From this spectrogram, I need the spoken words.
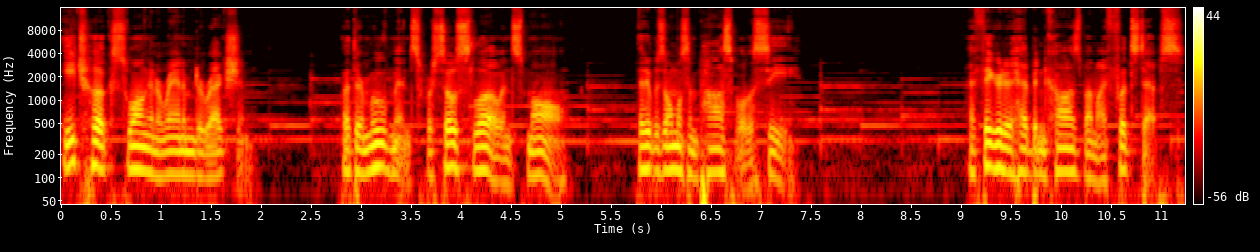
Each hook swung in a random direction, but their movements were so slow and small that it was almost impossible to see. I figured it had been caused by my footsteps.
